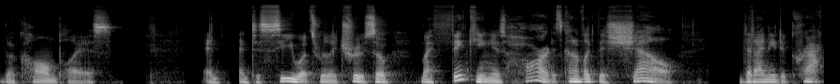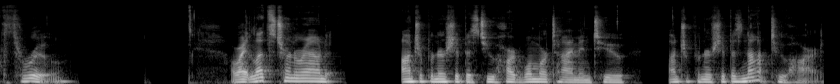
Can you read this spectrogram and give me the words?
the calm place and and to see what's really true. So my thinking is hard. It's kind of like this shell that I need to crack through. All right, let's turn around entrepreneurship is too hard one more time into entrepreneurship is not too hard.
